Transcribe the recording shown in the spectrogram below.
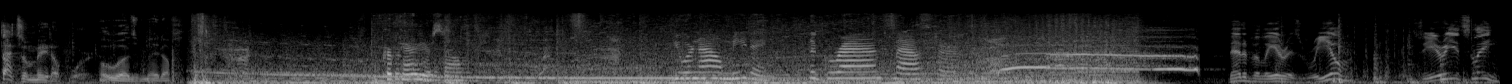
That's a made-up word. All words are made up. Prepare yourself. You are now meeting the Grand Master. Nidavellir is real? Seriously?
